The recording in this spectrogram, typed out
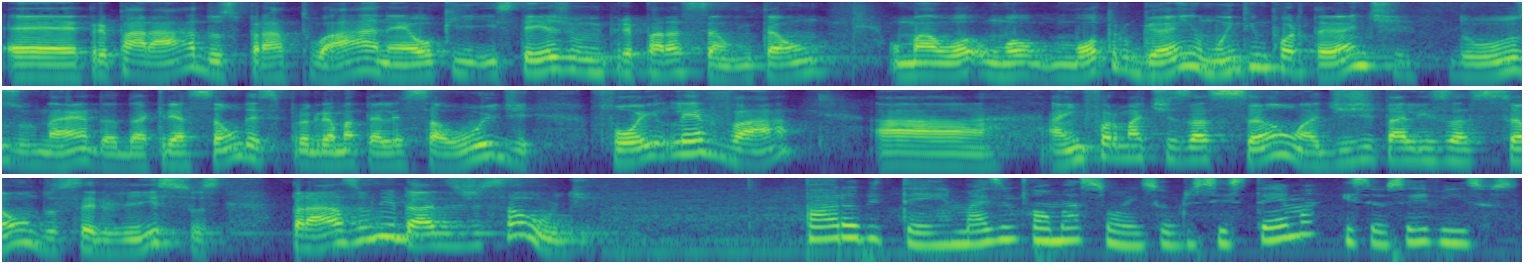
é, preparados para atuar, né, ou que estejam em preparação. Então, uma, um outro ganho muito importante do uso, né, da, da criação desse programa Telesaúde foi levar a, a informatização, a digitalização dos serviços para as unidades de saúde. Para obter mais informações sobre o sistema e seus serviços,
